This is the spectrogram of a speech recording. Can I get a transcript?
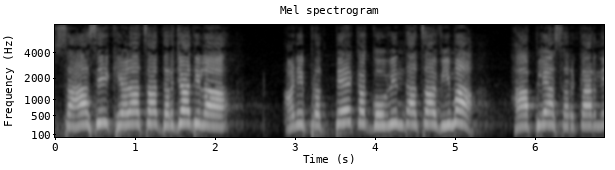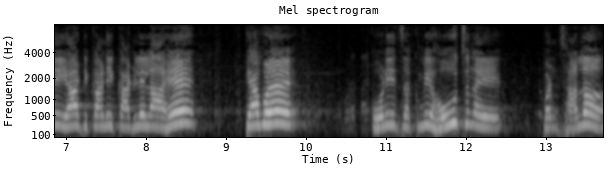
साहसी खेळाचा दर्जा दिला आणि प्रत्येक गोविंदाचा विमा हा आपल्या सरकारने या ठिकाणी काढलेला आहे. त्यामुळे कोणी जखमी होऊच नये. पण झालं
